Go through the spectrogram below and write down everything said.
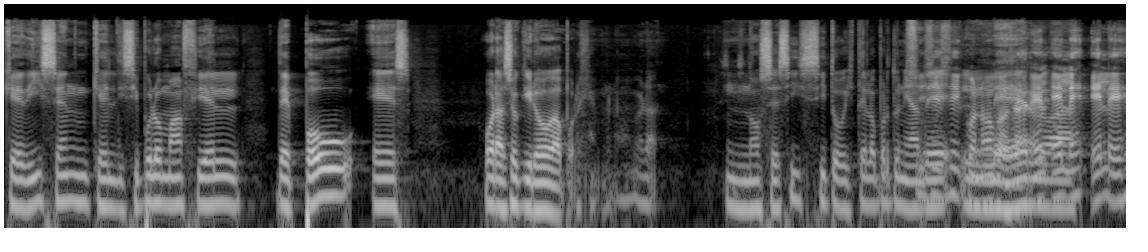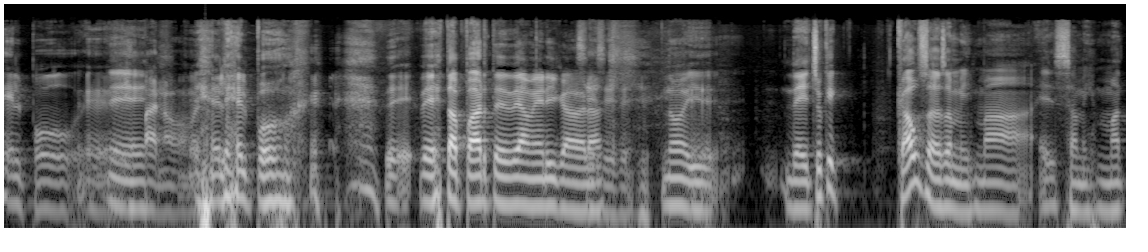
que dicen que el discípulo más fiel de Poe es Horacio Quiroga, por ejemplo, ¿verdad? No sé si, si tuviste la oportunidad de sí, sí, él, él, es el Po eh, hispano. Él es el Po de, esta parte de América, ¿verdad? Sí, sí, sí. No, y de, hecho que causa esa misma, esa misma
